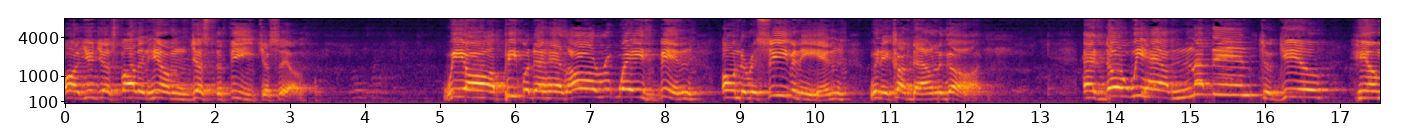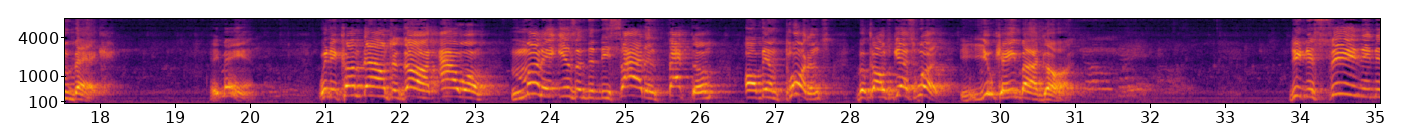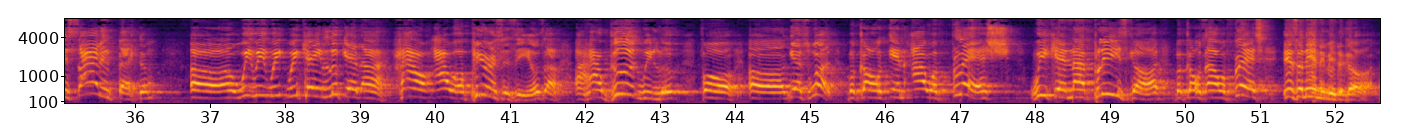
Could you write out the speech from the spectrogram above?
or you just following him just to feed yourself? We are a people that has always been on the receiving end when it come down to God. As though we have nothing to give him back. Amen. When it comes down to God, our money isn't the deciding factor of importance because guess what? You can't buy God. The, the deciding factor, uh, we, we, we, we can't look at uh, how our appearances is, uh how good we look for, uh, guess what? Because in our flesh, we cannot please God because our flesh is an enemy to God.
